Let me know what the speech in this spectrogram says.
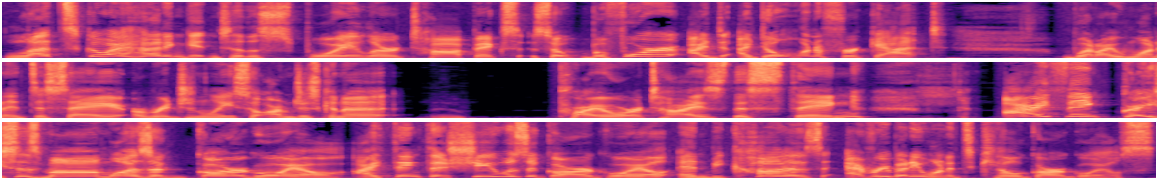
let's go ahead and get into the spoiler topics. So before I, I don't want to forget what I wanted to say originally, so I'm just gonna prioritize this thing. I think Grace's mom was a gargoyle. I think that she was a gargoyle, and because everybody wanted to kill gargoyles,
